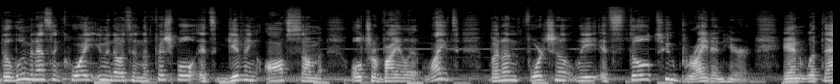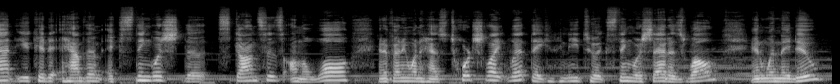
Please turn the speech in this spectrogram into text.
the luminescent koi, even though it's in the fishbowl, it's giving off some ultraviolet light, but unfortunately, it's still too bright in here. And with that, you could have them extinguish the sconces on the wall, and if anyone has torchlight lit, they need to extinguish that as well. And when they do,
